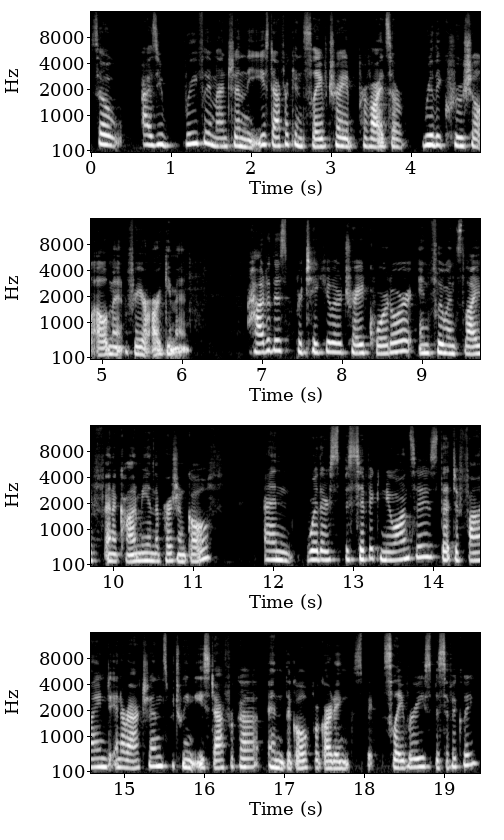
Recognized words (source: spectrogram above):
So, as you briefly mentioned, the East African slave trade provides a really crucial element for your argument. How did this particular trade corridor influence life and economy in the Persian Gulf? And were there specific nuances that defined interactions between East Africa and the Gulf regarding sp- slavery specifically?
